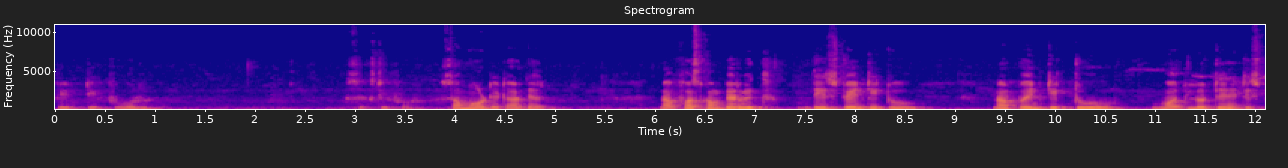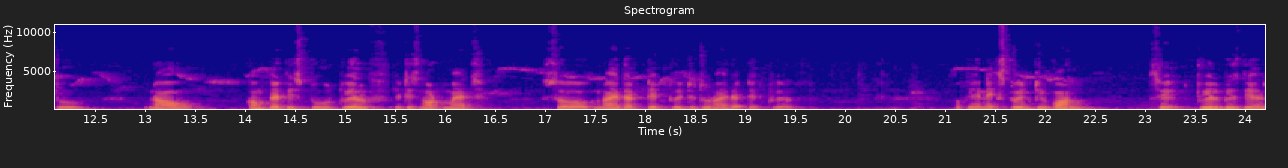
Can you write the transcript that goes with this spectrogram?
54 64 some more data are there. Now first compare with this 22 now 22 modulo 10 it is 2 now compare this to 12 it is not match. So neither take 22 neither take 12 okay next 21 say 12 is there.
